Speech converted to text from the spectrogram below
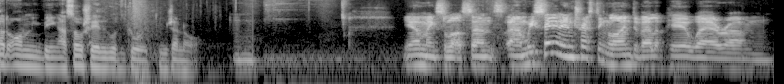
not only being associated with druid in general. Yeah, makes a lot of sense. Um, we've seen an interesting line develop here where um,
